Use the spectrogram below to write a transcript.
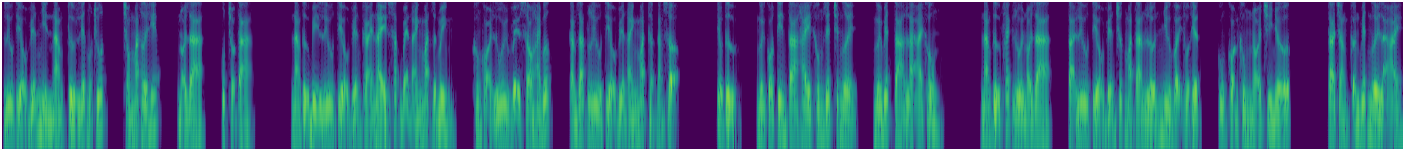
Lưu tiểu viễn nhìn nam tử liếc một chút, trong mắt hơi híp, nói ra, cút cho ta. Nam tử bị lưu tiểu viễn cái này sắc bén ánh mắt giật mình, không khỏi lui về sau hai bước, cảm giác lưu tiểu viễn ánh mắt thật đáng sợ. Tiểu tử, ngươi có tin ta hay không giết chết ngươi ngươi biết ta là ai không? Nam tử phách lối nói ra, tại lưu tiểu viễn trước mặt ăn lớn như vậy thua thiệt, cũng còn không nói trí nhớ. Ta chẳng cần biết ngươi là ai,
